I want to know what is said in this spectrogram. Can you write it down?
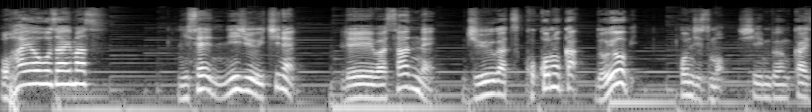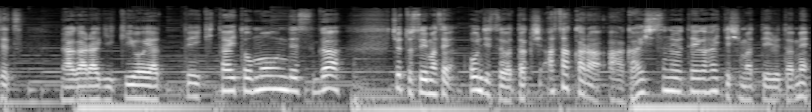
おはようございます。2021年、令和3年10月9日土曜日、本日も新聞解説、ながら聞きをやっていきたいと思うんですが、ちょっとすいません。本日私、朝から外出の予定が入ってしまっているため、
